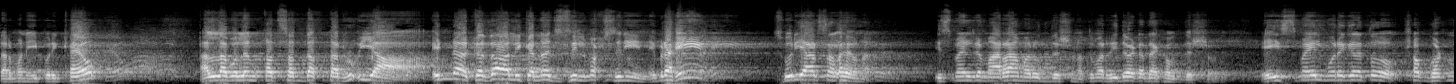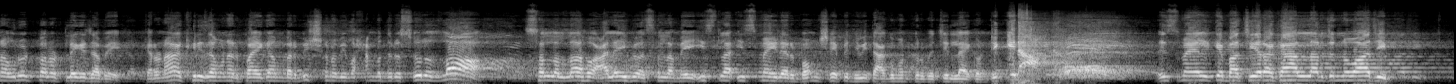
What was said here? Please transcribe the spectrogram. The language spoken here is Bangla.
তার মানে এই পরীক্ষায়ও আল্লাহ বললেন, কদ সাদ্দাক্তার রুইয়া, ইন্না ইব্রাহিম, ছুরি আর না। মারা আমার উদ্দেশ্য না, তোমার হৃদয়টা দেখা উদ্দেশ্য। এই ইসমাইল মরে গেলে তো সব ঘটনা উলট পালট লেগে যাবে। কারণ আখিরি জামানার পায়গাম্বার বিশ্বনবী মোহাম্মদ রসুল্লাহ সাল্লাল্লাহু আলাইহি ওয়াসাল্লাম এই ইসলা ইসমাইলের বংশে পৃথিবীতে আগমন করবে চিল্লা এখন ঠিক কিনা? বাঁচিয়ে রাখা আল্লাহর জন্য ওয়াজিব।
